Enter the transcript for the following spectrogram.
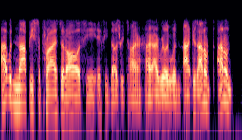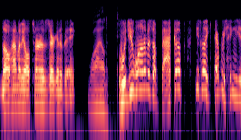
I would not be surprised at all if he if he does retire. I, I really wouldn't because I, don't I don't know how many alternatives there are going to be. Wild. Would you want him as a backup? He's like everything you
